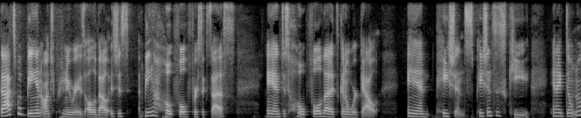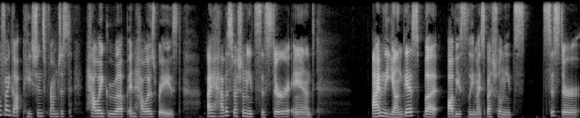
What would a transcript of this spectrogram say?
that's what being an entrepreneur is all about is just being hopeful for success and just hopeful that it's going to work out and patience. Patience is key. And I don't know if I got patience from just how I grew up and how I was raised. I have a special needs sister, and I'm the youngest, but obviously, my special needs sister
